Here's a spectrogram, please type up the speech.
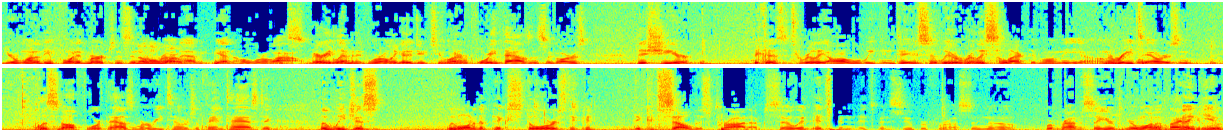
you're one of the appointed merchants, and In the whole world? have you. Yeah, in the whole world. Wow. It's very limited. We're only going to do 240,000 cigars this year because it's really all what we can do. So we were really selective on the uh, on the retailers, and listen, all 4,000 of our retailers are fantastic, but we just we wanted to pick stores that could that could sell this product. So it, it's been it's been super for us, and uh, we're proud to say you're, you're one Well, of them. Thank, you.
